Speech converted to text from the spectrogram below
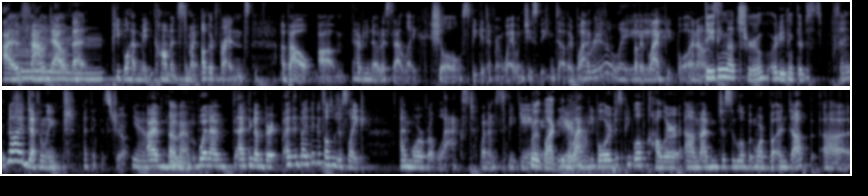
I've found out that people have made comments to my other friends about um have you noticed that like she'll speak a different way when she's speaking to other black Really? other black people and I was, do you think that's true, or do you think they're just saying? no i definitely i think it's true Yeah. i Okay. when i'm i think i'm very i think but i think it's also just like i'm more relaxed when i'm speaking With black people. black people or just people of color um i'm just a little bit more buttoned up uh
